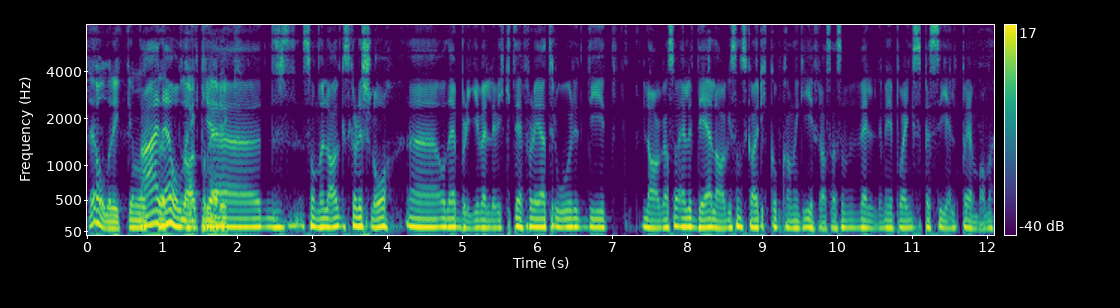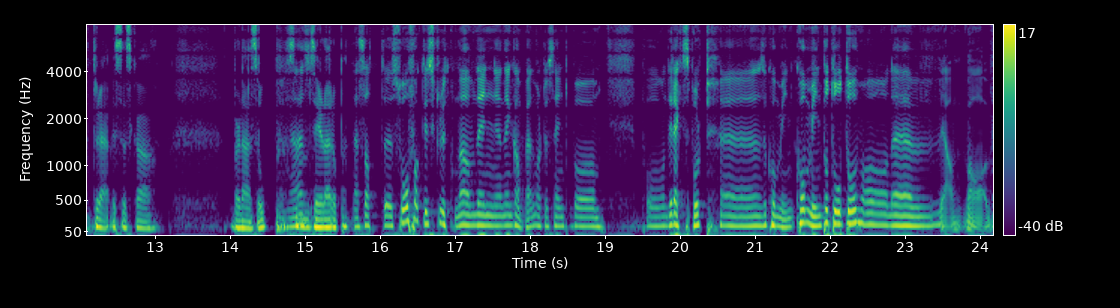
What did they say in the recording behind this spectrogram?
Det holder ikke mot Nei, det et holder lag ikke. nedrykk. Sånne lag skal de slå, eh, og det blir veldig viktig. fordi jeg tror de laga, eller det laget som skal rykke opp, kan ikke gi fra seg så veldig mye poeng, spesielt på hjemmebane, tror jeg, hvis det skal blæse opp, som jeg, de sier der oppe. Jeg satt, eh, så faktisk slutten av den, den kampen. Ble sendt på, på direktesport. Eh, så kom inn, kom inn på 2-2, og det ja, var,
